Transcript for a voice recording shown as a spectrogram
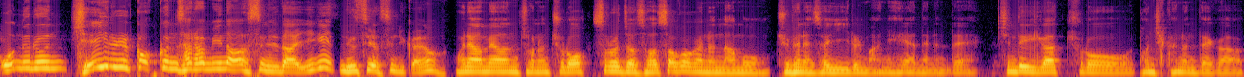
오늘은 제이를 꺾은 사람이 나왔습니다. 이게 뉴스였으니까요. 왜냐하면 저는 주로 쓰러져서 썩어가는 나무 주변에서 이 일을 많이 해야 되는데, 진드기가 주로 번식하는 데가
